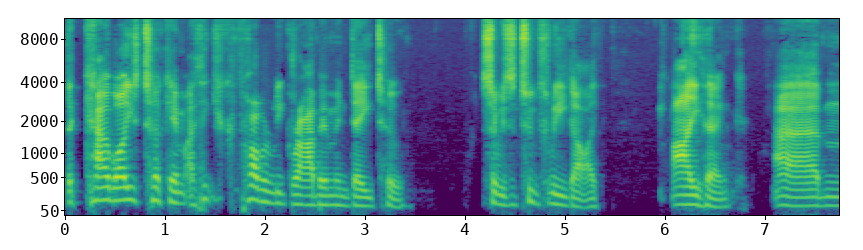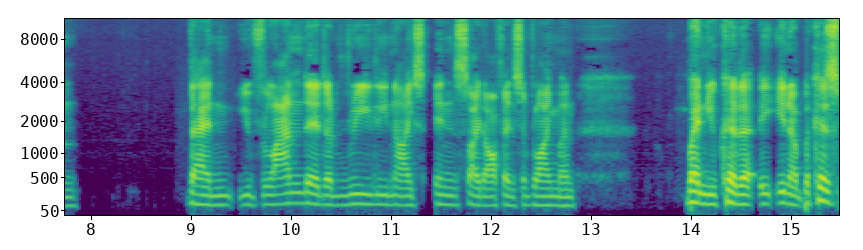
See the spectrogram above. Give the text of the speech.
the Cowboys took him, I think you could probably grab him in day two. So he's a two-three guy, I think. Um, then you've landed a really nice inside offensive lineman when you could, uh, you know, because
